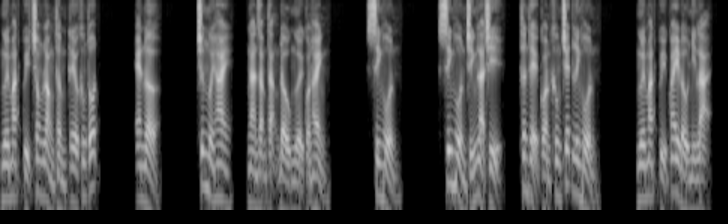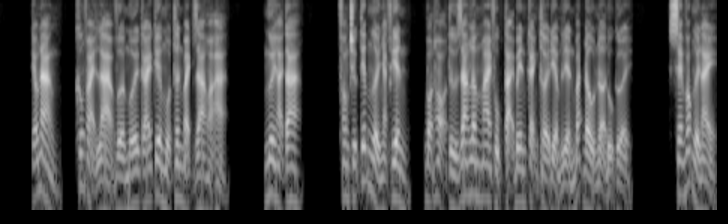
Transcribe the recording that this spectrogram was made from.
Người mặt quỷ trong lòng thầm kêu không tốt. N. Chương mười hai, ngàn dặm tặng đầu người còn hành. Sinh hồn. Sinh hồn chính là chỉ, thân thể còn không chết linh hồn. Người mặt quỷ quay đầu nhìn lại. Kéo nàng, không phải là vừa mới cái kia một thân bạch ra hỏa à? ạ người hại ta phòng trực tiếp người nhạc phiên, bọn họ từ giang lâm mai phục tại bên cạnh thời điểm liền bắt đầu nợ nụ cười. Xem vóc người này,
